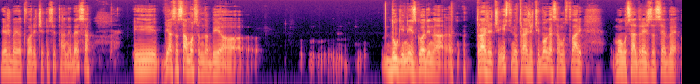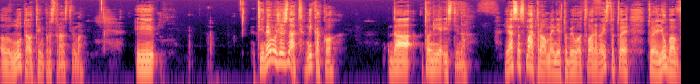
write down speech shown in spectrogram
vježbaj otvorit će ti se ta nebesa. I ja sam sam osobno bio dugi niz godina tražeći istinu, tražeći Boga, sam u stvari, mogu sad reći za sebe, lutao tim prostranstvima. I ti ne možeš znati nikako da to nije istina. Ja sam smatrao, meni je to bilo otvoreno isto, to je, to je ljubav,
